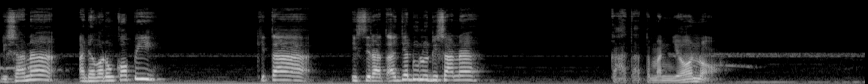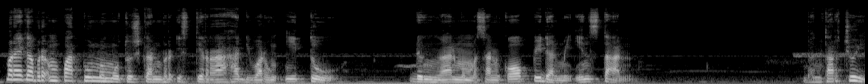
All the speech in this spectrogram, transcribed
Di sana ada warung kopi. Kita istirahat aja dulu di sana. Kata teman Yono. Mereka berempat pun memutuskan beristirahat di warung itu dengan memesan kopi dan mie instan. Bentar cuy,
